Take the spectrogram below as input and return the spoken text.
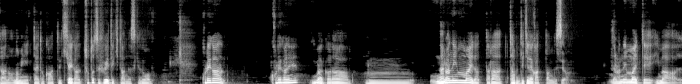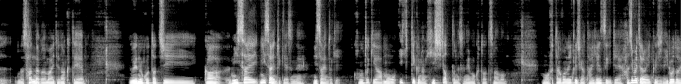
あの飲みに行ったりとかっていう機会がちょっとずつ増えてきたんですけど、これが、これがね、今から、うん、7年前だったら多分できなかったんですよ。7年前って今、三男が生まれてなくて、上の子たちが2歳、2歳の時ですね。2歳の時。この時はもう生きていくの必死だったんですよね、僕と妻も。もう双子の育児が大変すぎて、初めての育児でいろいろ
